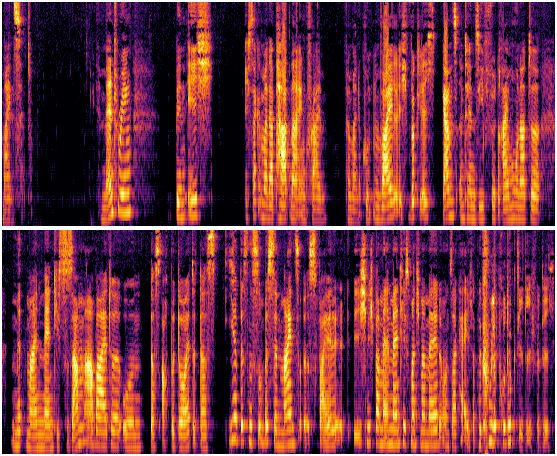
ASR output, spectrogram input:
Mindset. Im Mentoring bin ich ich sage immer, der Partner in Crime für meine Kunden, weil ich wirklich ganz intensiv für drei Monate mit meinen Mentees zusammenarbeite und das auch bedeutet, dass ihr Business so ein bisschen meins ist, weil ich mich bei meinen Mentees manchmal melde und sage, hey, ich habe eine coole Produktidee für dich.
